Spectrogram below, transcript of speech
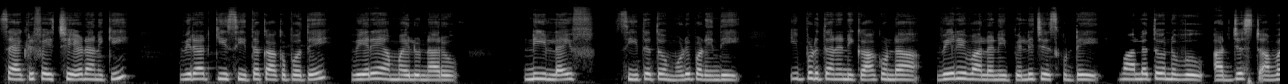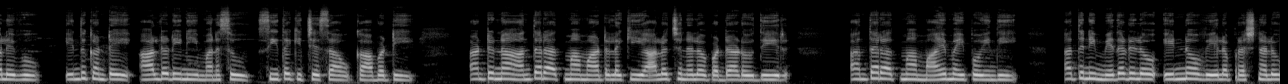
సాక్రిఫైస్ చేయడానికి విరాట్కి సీత కాకపోతే వేరే అమ్మాయిలున్నారు. నీ లైఫ్ సీతతో ముడిపడింది. ఇప్పుడు తనని కాకుండా వేరే వాళ్ళని పెళ్ళి చేసుకుంటే వాళ్ళతో నువ్వు అడ్జస్ట్ అవ్వలేవు. ఎందుకంటే ఆల్రెడీ నీ మనసు సీతకిచ్చేశావు కాబట్టి అంటున్న అంతరాత్మ మాటలకి ఆలోచనలో పడ్డాడు ధీర్. అంతరాత్మ మాయమైపోయింది. అతని మెదడులో ఎన్నో వేల ప్రశ్నలు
